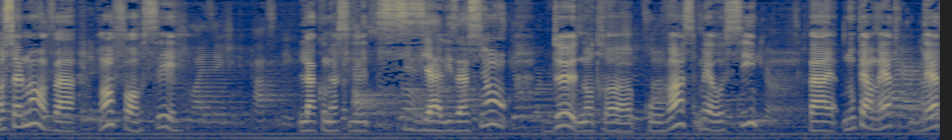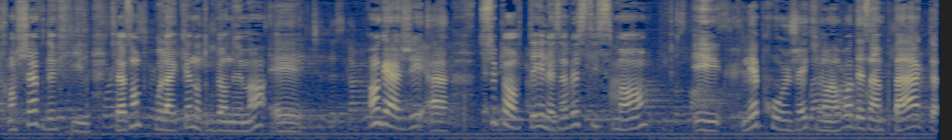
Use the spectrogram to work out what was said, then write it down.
non seulement va renforcer la commercialisation de notre province, mais aussi va nous permettre d'être en chef de file. C'est la raison pour laquelle notre gouvernement est engagé à supporter les investissements et les projets qui vont avoir des impacts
